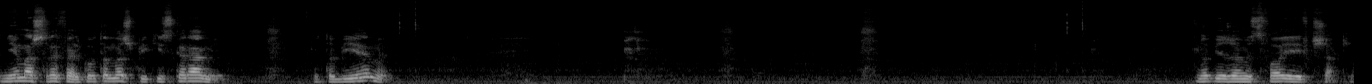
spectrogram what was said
Nie masz trefelków, to masz piki z karami. No to bijemy. No bierzemy swoje i w krzaki.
